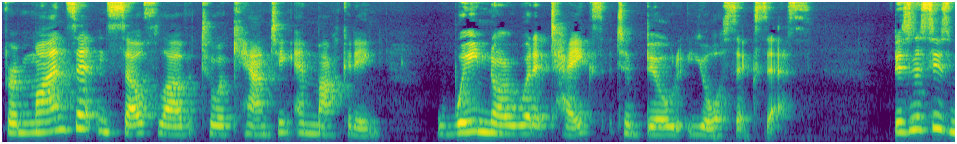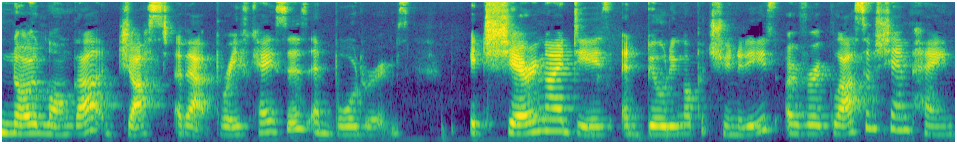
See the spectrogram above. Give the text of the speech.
From mindset and self love to accounting and marketing, we know what it takes to build your success. Business is no longer just about briefcases and boardrooms. It's sharing ideas and building opportunities over a glass of champagne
